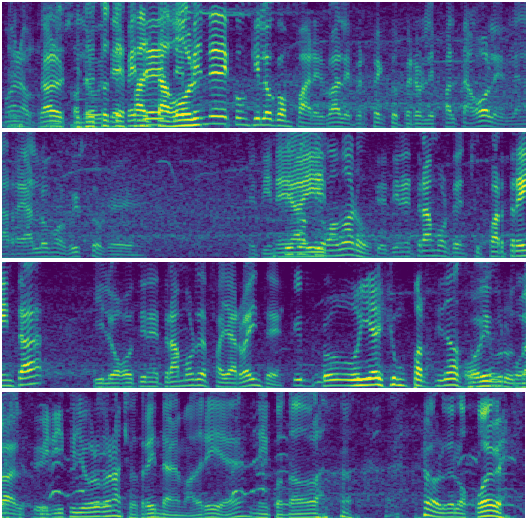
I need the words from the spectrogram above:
bueno, claro, si te depende, falta gol. Depende de con quién lo compares, vale, perfecto, pero le falta gol. En la Real lo hemos visto que, que tiene ahí, que tiene tramos de enchufar 30 y luego tiene tramos de fallar 20. hoy ha hecho un partidazo. Hoy ¿eh? brutal. Pues, Vinicius yo creo que no ha hecho 30 en el Madrid, ¿eh? ni contando los de los jueves.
